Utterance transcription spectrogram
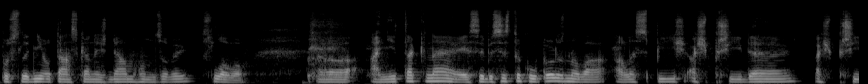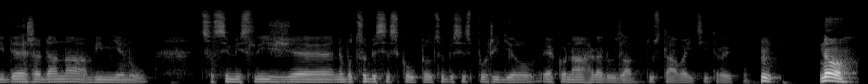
poslední otázka, než dám Honzovi slovo. Uh, ani tak ne, jestli by si to koupil znova, ale spíš až přijde, až přijde řada na výměnu, co si myslíš, že, nebo co by si skoupil, co by si spořídil jako náhradu za tu stávající trojku? Hm. No,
